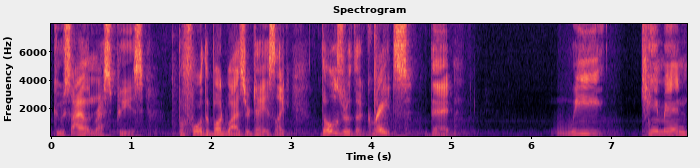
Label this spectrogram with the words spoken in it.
Goose Island recipes before the Budweiser days. Like those are the greats that we came in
